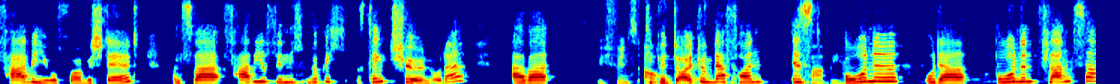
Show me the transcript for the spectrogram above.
Fabio vorgestellt. Und zwar, Fabio finde ich wirklich, es klingt schön, oder? Aber die Bedeutung gut. Ja, davon ist Fabio. Bohne oder Bohnenpflanzer.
